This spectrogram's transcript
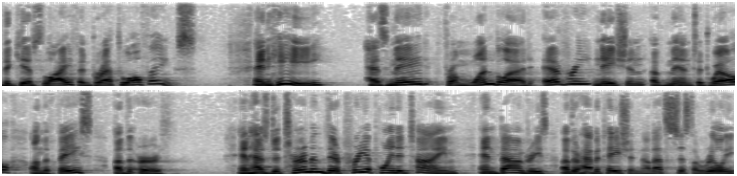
that gives life and breath to all things. And he has made from one blood every nation of men to dwell on the face of the earth and has determined their pre-appointed time and boundaries of their habitation. Now that's just a really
